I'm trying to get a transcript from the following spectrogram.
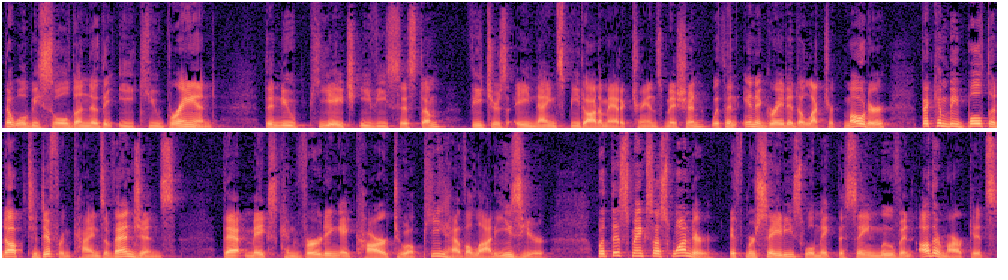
that will be sold under the EQ brand. The new PHEV system features a 9 speed automatic transmission with an integrated electric motor that can be bolted up to different kinds of engines. That makes converting a car to a PHEV a lot easier. But this makes us wonder if Mercedes will make the same move in other markets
